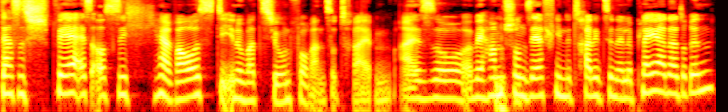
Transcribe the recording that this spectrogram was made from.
dass es schwer ist, aus sich heraus die Innovation voranzutreiben. Also wir haben mhm. schon sehr viele traditionelle Player da drin.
